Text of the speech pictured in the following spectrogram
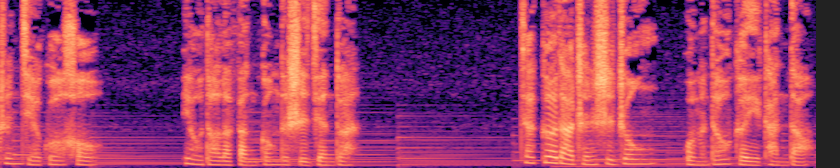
春节过后，又到了返工的时间段。在各大城市中，我们都可以看到，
